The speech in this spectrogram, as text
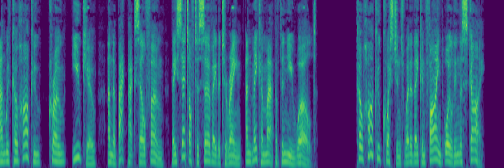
And with Kohaku, Chrome, Yukio, and the backpack cell phone, they set off to survey the terrain and make a map of the new world. Kohaku questions whether they can find oil in the sky,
